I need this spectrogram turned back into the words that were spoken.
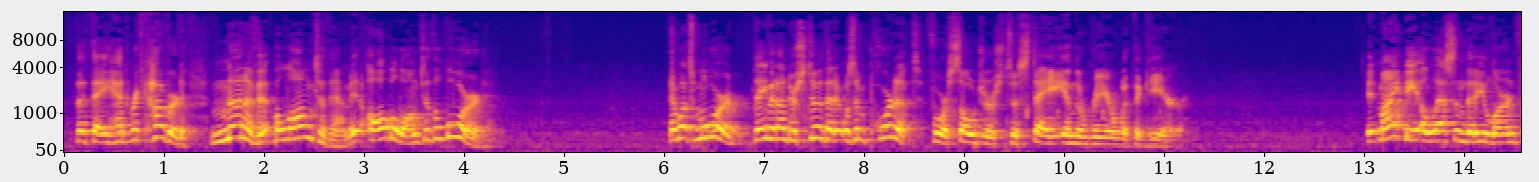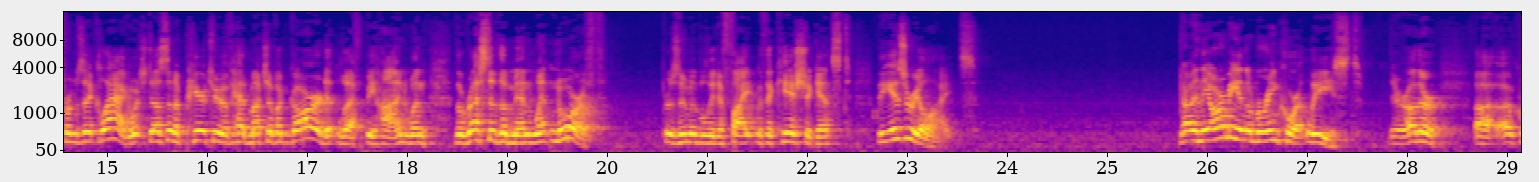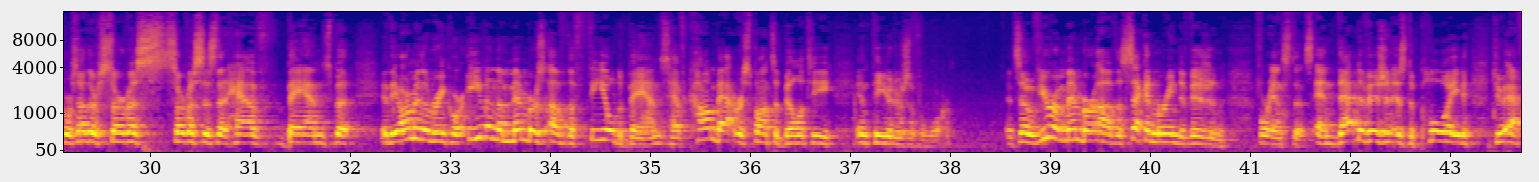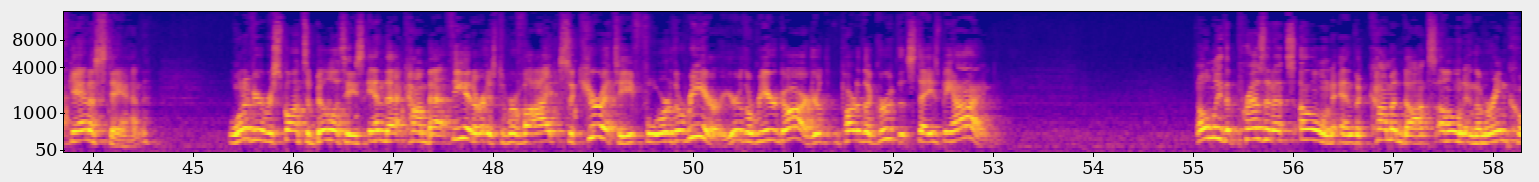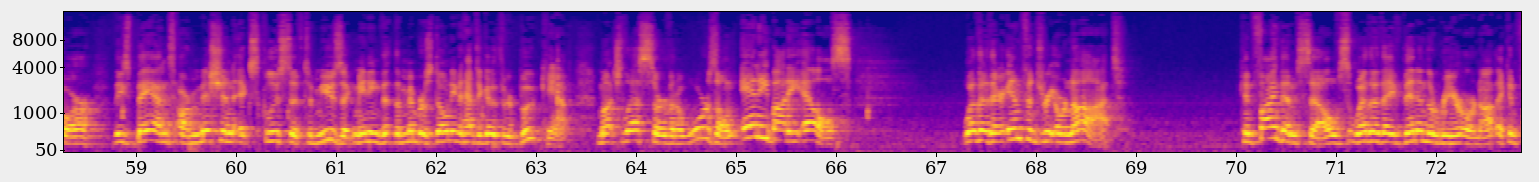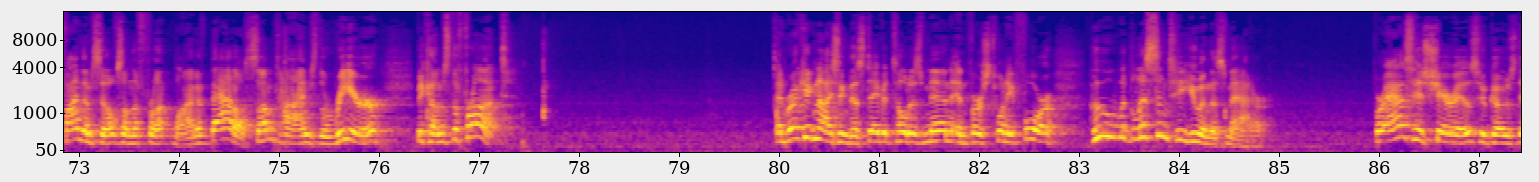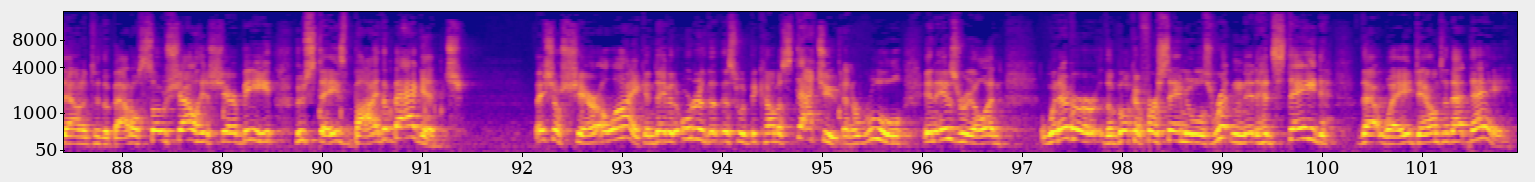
that they had recovered. None of it belonged to them, it all belonged to the Lord. And what's more, David understood that it was important for soldiers to stay in the rear with the gear. It might be a lesson that he learned from Ziklag, which doesn't appear to have had much of a guard left behind when the rest of the men went north, presumably to fight with Achish against the Israelites. Now, in the Army and the Marine Corps, at least, there are other uh, of course, other service services that have bands, but in the Army and the Marine Corps, even the members of the field bands have combat responsibility in theaters of war. And so, if you're a member of the 2nd Marine Division, for instance, and that division is deployed to Afghanistan, one of your responsibilities in that combat theater is to provide security for the rear. You're the rear guard, you're part of the group that stays behind. Only the president's own and the commandant's own in the Marine Corps, these bands are mission exclusive to music, meaning that the members don't even have to go through boot camp, much less serve in a war zone. Anybody else, whether they're infantry or not, can find themselves, whether they've been in the rear or not, they can find themselves on the front line of battle. Sometimes the rear becomes the front. And recognizing this, David told his men in verse 24, Who would listen to you in this matter? For as his share is who goes down into the battle, so shall his share be who stays by the baggage. They shall share alike. And David ordered that this would become a statute and a rule in Israel. And whenever the book of 1 Samuel was written, it had stayed that way down to that day.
